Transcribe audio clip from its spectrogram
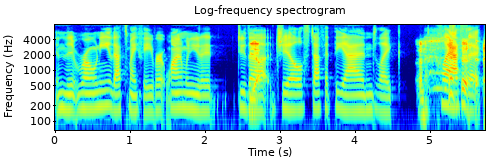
in the RHONY, that's my favorite one, when you do the Yeah. Jill stuff at the end. Like, classic.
